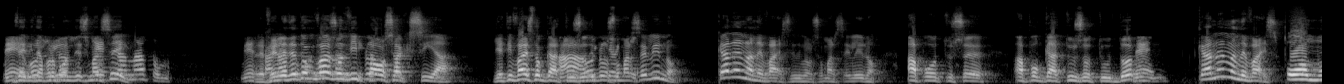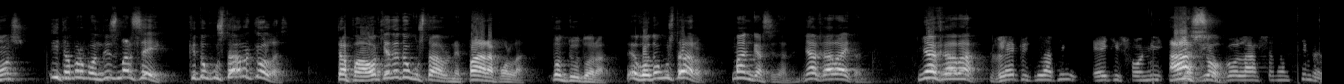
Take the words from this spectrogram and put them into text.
Ναι, Δεν εγώ ήταν σου λέω προπονητής της και Μαρσέιγ. σαν άτομο. Ναι, Ρε σαν φίλε, δεν τον άτομο, βάζω αλλά δίπλα σαν ως αξία. Γιατί βάζει τον Κατούζο Α, δίπλα όχι, στο όχι. Μαρσελίνο. Κανέναν δεν βάζει δίπλα στο Μαρσελίνο από, τους, ε, από Γκατούζο Τούντορ. Ναι. Κανέναν δεν βάζει. Όμως ήταν προπονητής της Μαρσέη και τον γουστάρω κιόλας. Τα πάω και δεν τον γουστάρουνε πάρα πολλά. Τον Τούντορα. Εγώ τον γουστάρω. Μάγκας ήταν. Μια χαρά ήταν. Μια χαρά. Βλέπεις δηλαδή, έχεις φωνή Άσο. για δύο γκολ Arsenal σήμερα.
